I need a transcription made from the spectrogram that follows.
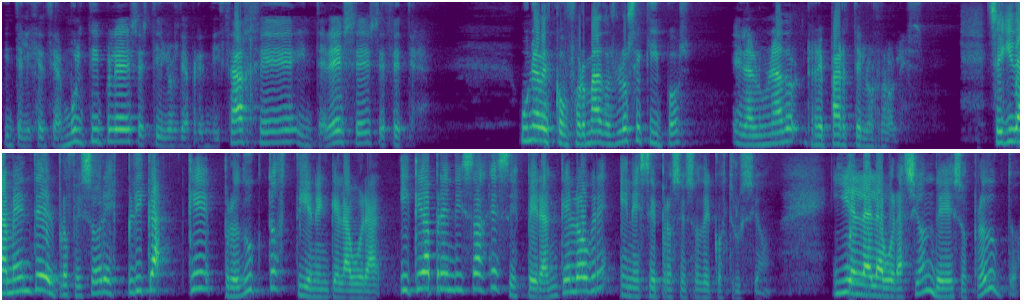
inteligencias múltiples, estilos de aprendizaje, intereses, etc. Una vez conformados los equipos, el alumnado reparte los roles. Seguidamente, el profesor explica qué productos tienen que elaborar y qué aprendizajes se esperan que logre en ese proceso de construcción y en la elaboración de esos productos.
